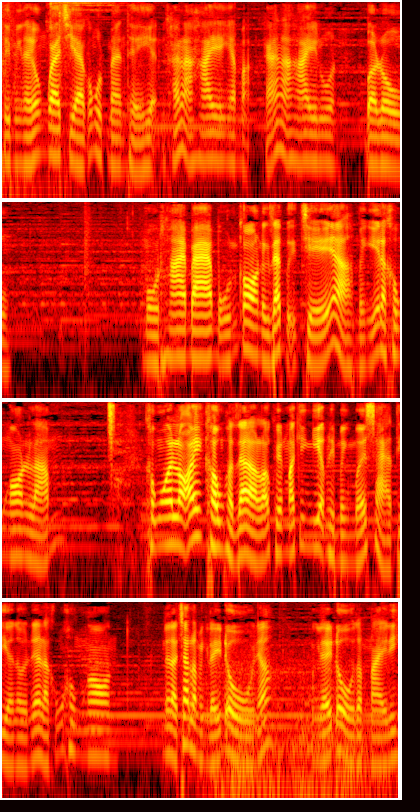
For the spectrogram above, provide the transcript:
Thì mình thấy hôm qua chè có một màn thể hiện khá là hay anh em ạ khá là hay luôn. Bro một hai ba bốn con được giáp tự chế à? Mình nghĩ là không ngon lắm. Không có lõi? Không thật ra là lõi khuyến mãi kinh nghiệm thì mình mới xả tiền rồi nên là cũng không ngon. Nên là chắc là mình lấy đồ nhá. Mình lấy đồ tầm này đi.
